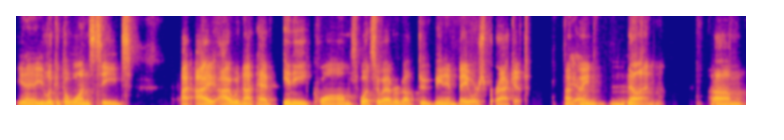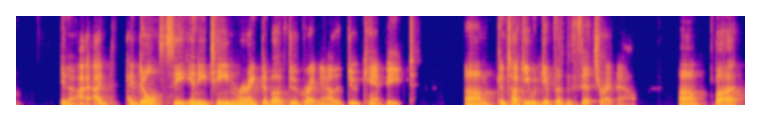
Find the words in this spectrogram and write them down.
you know, you look at the one seeds. I, I, I would not have any qualms whatsoever about Duke being in Baylor's bracket. I Yeah. mean, none. Um, you know, I, I I don't see any team ranked above Duke right now that Duke can't beat. Um, Kentucky would give them fits right now, um, but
